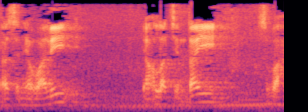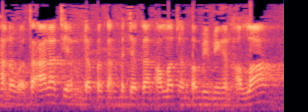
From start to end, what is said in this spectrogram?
Bahasanya wali yang Allah cintai subhanahu wa ta'ala dia mendapatkan penjagaan Allah dan pembimbingan Allah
